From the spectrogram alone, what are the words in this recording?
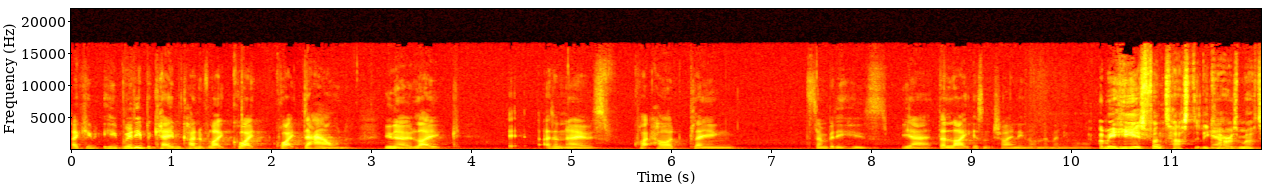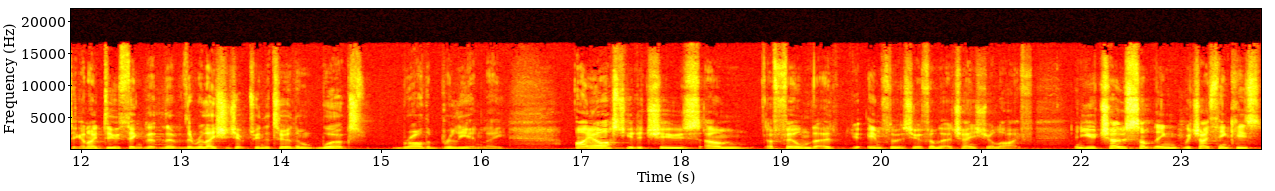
Like he, he really became kind of like quite quite down, you know, like I don't know, it's quite hard playing somebody who's yeah, the light isn't shining on them anymore. I mean, he is fantastically Yeah. charismatic, and I do think that the, the relationship between the two of them works rather brilliantly. I asked you to choose um, a film that influenced you, a film that had changed your life, and you chose something which I think is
